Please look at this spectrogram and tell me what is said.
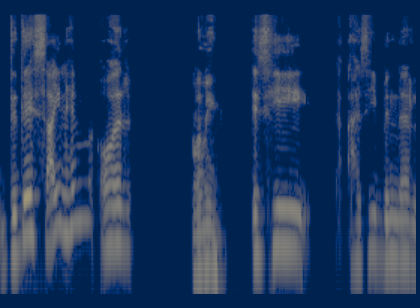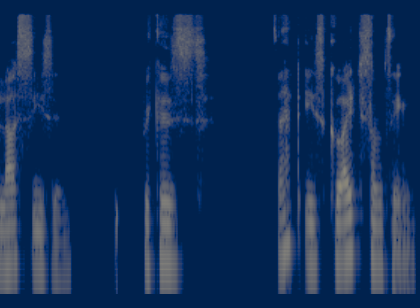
did they sign him or let me. is he has he been there last season? Because that is quite something.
